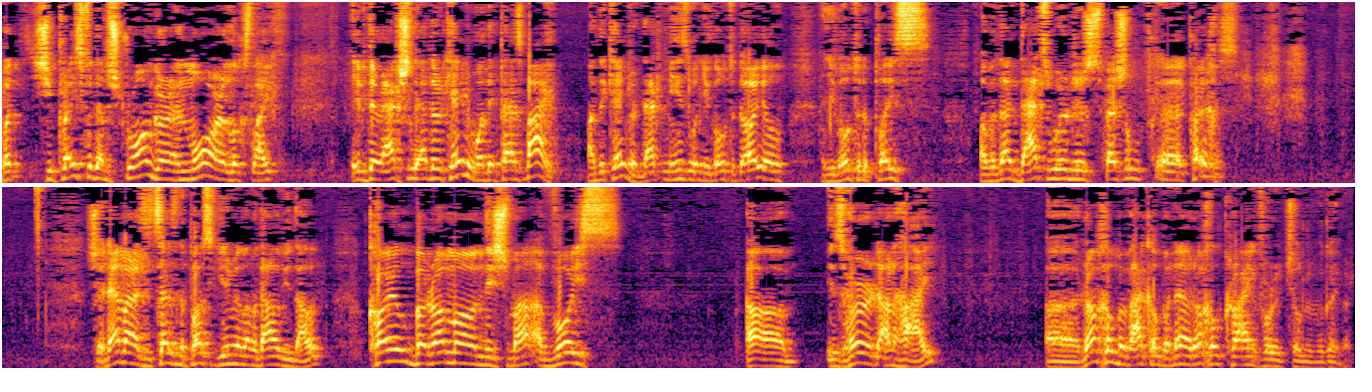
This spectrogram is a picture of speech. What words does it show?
But she prays for them stronger and more, it looks like, if they're actually at their caver when they pass by on the caver. That means when you go to the oil and you go to the place of that, that's where there's special uh, koiches. As it says in the pasuk Yirmiyah Lamadal Yudalit, Koil Barama Nishma, a voice um, is heard on high. Uh, Rachel Mevakal Baneh, Rachel crying for her children. V'goymer.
